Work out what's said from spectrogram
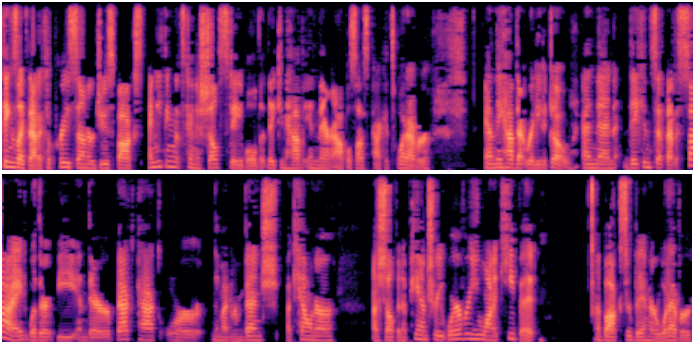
things like that, a Capri Sun or juice box, anything that's kind of shelf stable that they can have in their applesauce packets, whatever. And they have that ready to go. And then they can set that aside, whether it be in their backpack or the mudroom bench, a counter, a shelf in a pantry, wherever you want to keep it, a box or bin or whatever.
